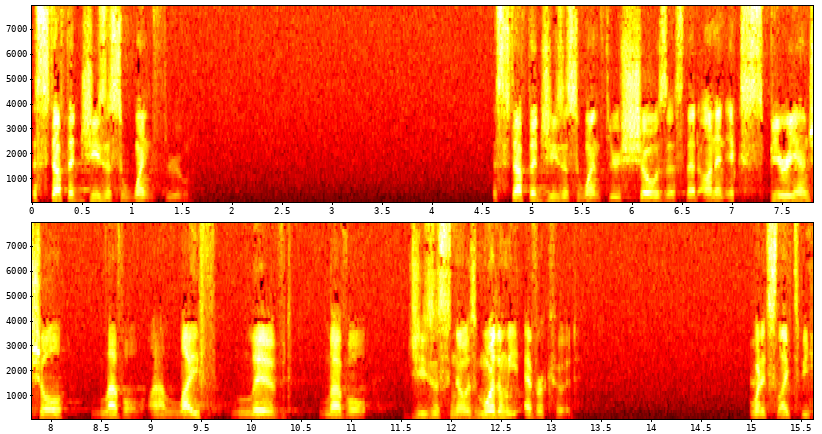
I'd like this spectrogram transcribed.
the stuff that Jesus went through, the stuff that Jesus went through shows us that on an experiential level, on a life lived level, Jesus knows more than we ever could what it's like to be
